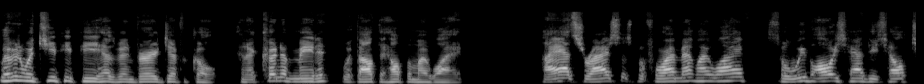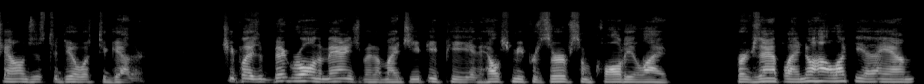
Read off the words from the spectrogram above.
Living with GPP has been very difficult, and I couldn't have made it without the help of my wife. I had psoriasis before I met my wife, so we've always had these health challenges to deal with together. She plays a big role in the management of my GPP and helps me preserve some quality of life. For example, I know how lucky I am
